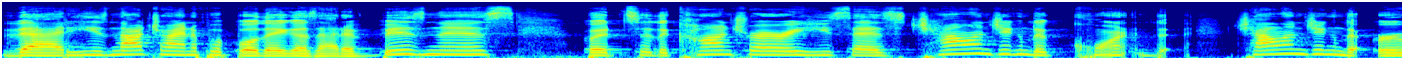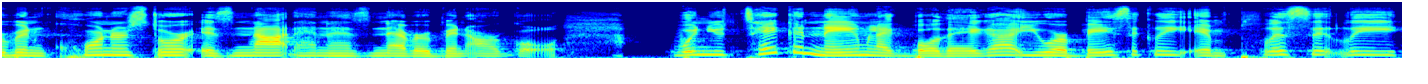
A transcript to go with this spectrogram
that he's not trying to put bodegas out of business but to the contrary, he says challenging the, cor- the challenging the urban corner store is not and has never been our goal. When you take a name like bodega, you are basically implicitly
